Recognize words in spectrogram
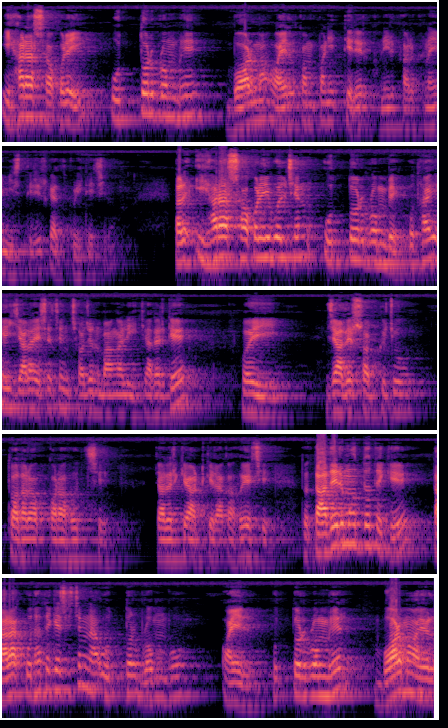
ইহারা সকলেই উত্তর ব্রহ্মে বর্মা অয়েল কোম্পানির তেলের খনির কারখানায় মিস্ত্রির কাজ করিতেছিল। তাহলে ইহারা সকলেই বলছেন, উত্তর ব্রহ্মে, কোথায় এই যারা এসেছেন ছজন বাঙালি, যাদেরকে ওই, যাদের সব কিছু তদারক করা হচ্ছে, যাদেরকে আটকে রাখা হয়েছে, তো তাদের মধ্য থেকে তারা কোথা থেকে এসেছেন না উত্তর ব্রহ্ম অয়েল উত্তর ব্রহ্মের বর্মা অয়েল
